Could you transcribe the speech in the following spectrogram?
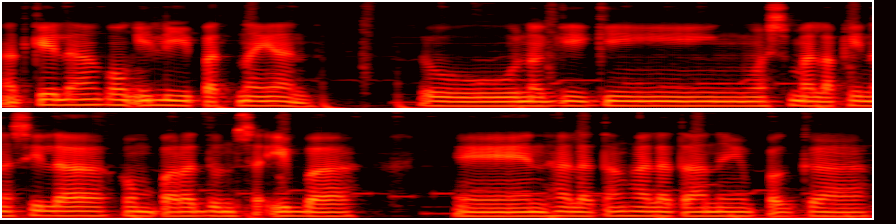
at kailangan kong ilipat na yan. So, nagiging mas malaki na sila kumpara dun sa iba and halatang halata na yung pagka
